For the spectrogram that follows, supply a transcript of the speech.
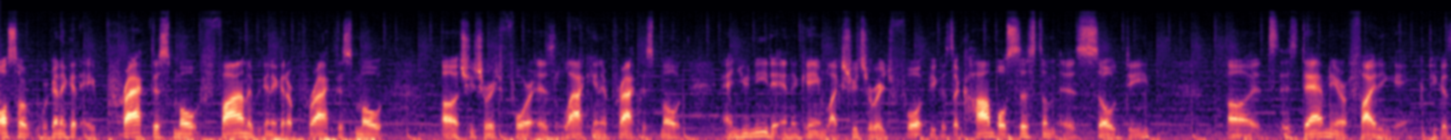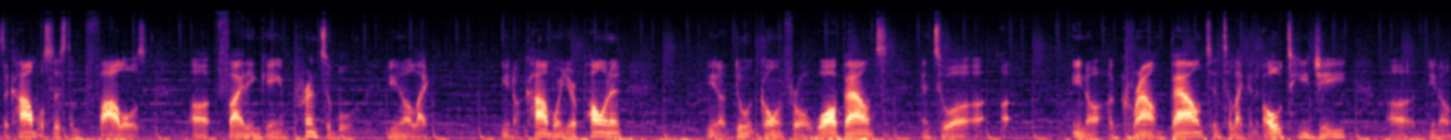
also, we're gonna get a practice mode. Finally, we're gonna get a practice mode. Uh, Streets of Rage 4 is lacking in practice mode, and you need it in a game like Streets of Rage 4 because the combo system is so deep. Uh, it's, it's damn near a fighting game because the combo system follows uh, fighting game principle. You know, like you know, comboing your opponent, you know, doing going for a wall bounce into a, a you know a ground bounce into like an OTG. Uh, you know,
